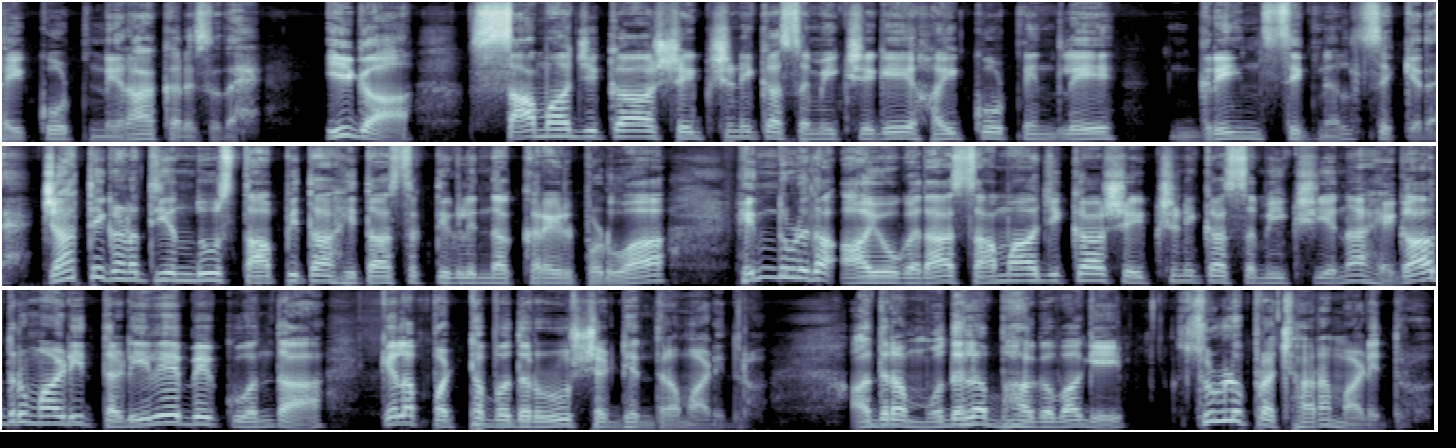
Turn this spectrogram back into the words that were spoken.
ಹೈಕೋರ್ಟ್ ನಿರಾಕರಿಸಿದೆ. ಈಗ ಸಾಮಾಜಿಕ ಶೈಕ್ಷಣಿಕ ಸಮೀಕ್ಷೆಗೆ ಹೈಕೋರ್ಟ್ನಿಂದಲೇ ಗ್ರೀನ್ ಸಿಗ್ನಲ್ ಸಿಕ್ಕಿದೆ. ಜಾತಿ ಗಣತಿಯೆಂದು ಸ್ಥಾಪಿತ ಹಿತಾಸಕ್ತಿಗಳಿಂದ ಕರೆಯಲ್ಪಡುವ ಹಿಂದುಳಿದ ಆಯೋಗದ ಸಾಮಾಜಿಕ ಶೈಕ್ಷಣಿಕ ಸಮೀಕ್ಷೆಯನ್ನು ಹೇಗಾದರೂ ಮಾಡಿ ತಡೆಯಲೇಬೇಕು ಅಂತ ಕೆಲ ಪಟ್ಟಭದ್ರರು ಷಡ್ಯಂತ್ರ ಮಾಡಿದ್ರು. ಅದರ ಮೊದಲ ಭಾಗವಾಗಿ ಸುಳ್ಳು ಪ್ರಚಾರ ಮಾಡಿದ್ರು.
